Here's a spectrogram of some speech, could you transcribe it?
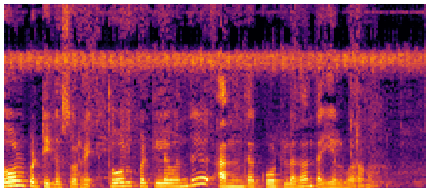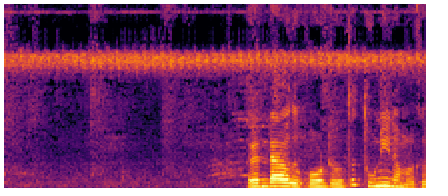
தோள்பட்டியில் சொல்கிறேன் தோள்பட்டியில் வந்து அந்த கோட்டில் தான் தையல் வரணும். ரெண்டாவது கோட்டு வந்து துணி நம்மளுக்கு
